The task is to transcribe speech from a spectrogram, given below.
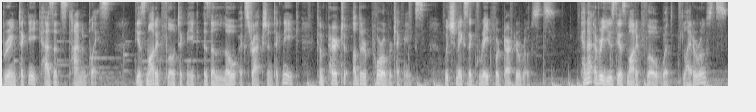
brewing technique has its time and place. The osmotic flow technique is a low extraction technique compared to other pour over techniques, which makes it great for darker roasts. Can I ever use the osmotic flow with lighter roasts?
